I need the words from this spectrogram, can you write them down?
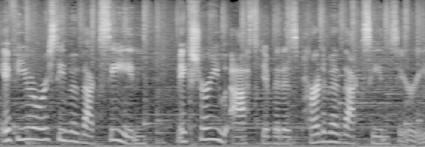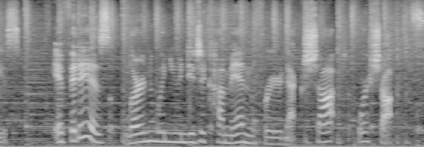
If you receive a vaccine, make sure you ask if it is part of a vaccine series. If it is, learn when you need to come in for your next shot or shots.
